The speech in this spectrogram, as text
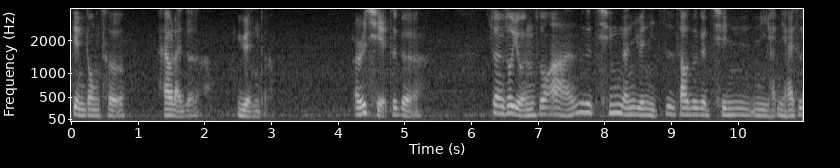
电动车还要来的远的，而且这个。虽然说有人说啊，这个氢能源你制造这个氢，你还你还是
